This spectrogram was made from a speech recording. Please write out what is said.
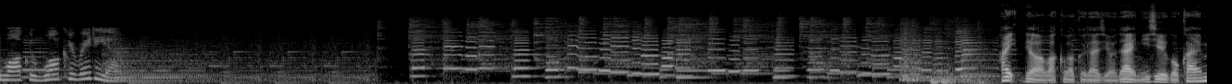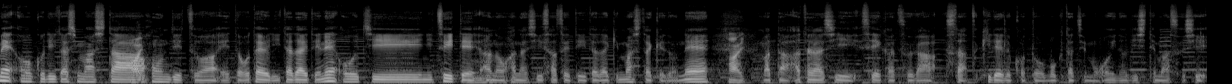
Night Internet Radio. はいではワクワクラジオ第25回目お送りいたしました、はい。本日は、えー、とお便りいただいてねお家についてあのお話しさせていただきましたけどね。はい。また新しい生活がスタート切れることを僕たちもお祈りしてますし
